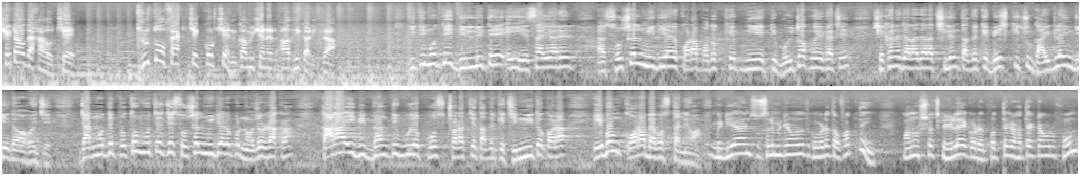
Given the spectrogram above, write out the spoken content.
সেটাও দেখা হচ্ছে। দ্রুত ফ্যাক্ট চেক করছেন কমিশনের আধিকারিকরা। ইতিমধ্যেই দিল্লিতে এই এসআইআর এর সোশ্যাল মিডিয়ায় করা পদক্ষেপ নিয়ে একটি বৈঠক হয়ে গেছে। সেখানে যারা যারা ছিলেন তাদেরকে বেশ কিছু গাইডলাইন দিয়ে দেওয়া হয়েছে। যার মধ্যে প্রথম হচ্ছে যে সোশ্যাল মিডিয়ার উপর নজর রাখা, কারা এই বিভ্রান্তিগুলো পোস্ট ছড়াচ্ছে তাদেরকে চিহ্নিত করা এবং কড়া ব্যবস্থা নেওয়া। মিডিয়া অ্যান্ড সোশ্যাল মিডিয়ার মধ্যে খুব একটা তফাৎ নেই। মানুষ আজকে রিলাই করে। প্রত্যেকের হাতে একটা করে ফোন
